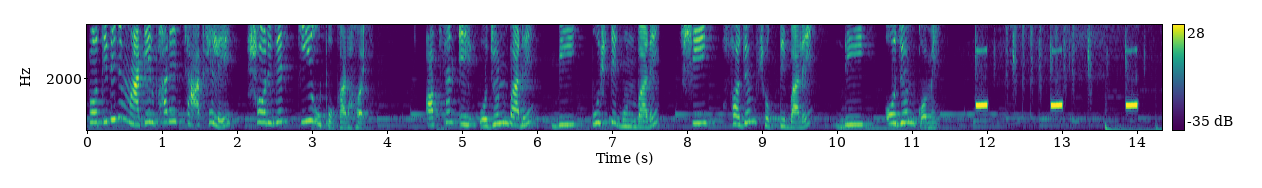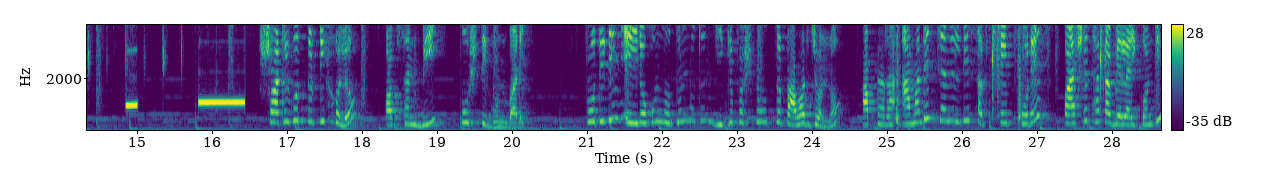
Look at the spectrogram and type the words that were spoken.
প্রতিদিন মাটির ভারে চা খেলে শরীরের কি উপকার হয়? অপশান এ, ওজন বাড়ে, বি, পুষ্টিগুণ বাড়ে, সি, হজম শক্তি বাড়ে, ডি, ওজন কমে। সঠিক উত্তরটি হলো অপশান বি পুষ্টিগুণ বাড়ে প্রতিদিন এই রকম নতুন নতুন জিকে প্রশ্ন উত্তর পাওয়ার জন্য আপনারা আমাদের চ্যানেলটি সাবস্ক্রাইব করে পাশে থাকা বেল আইকনটি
